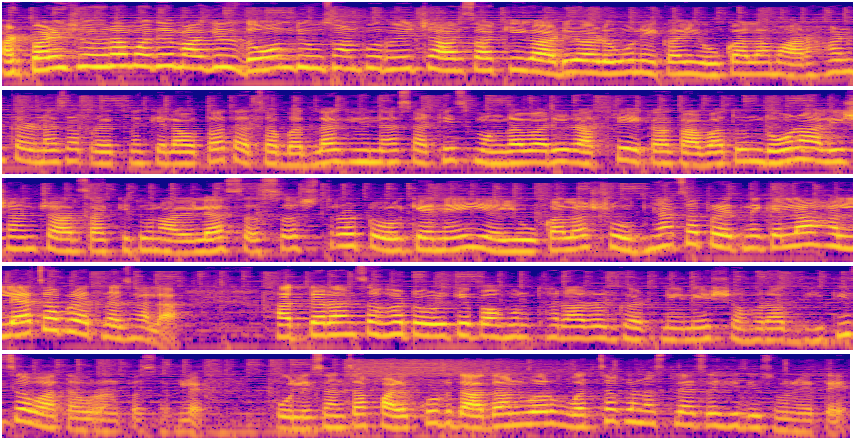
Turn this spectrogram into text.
आटपाडी शहरामध्ये मागील दोन दिवसांपूर्वी चारचाकी गाडी अडवून एका युवकाला मारहाण करण्याचा प्रयत्न केला होता. त्याचा बदला घेण्यासाठीच मंगळवारी रात्री एका गावातून दोन आलिशान चारचाकीतून आलेल्या सशस्त्र टोळक्याने या युवकाला शोधण्याचा प्रयत्न केला. हल्ल्याचा प्रयत्न झाला. हत्यारांसह टोळके पाहून थरारक घटनेने शहरात भीतीचं वातावरण पसरलंय. पोलिसांचा फाळकूट दादांवर वचक नसल्याचंही दिसून येते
